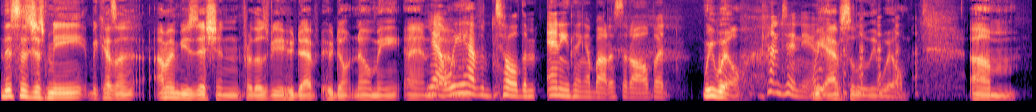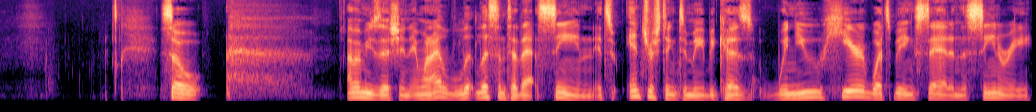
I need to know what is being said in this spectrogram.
this is just me because I'm, I'm a musician. For those of you who do, who don't know me, and Yeah, we um, haven't told them anything about us at all, but we will. continue. We absolutely will. Um, so I'm a musician, and when I li- listen to that scene, it's interesting to me because when you hear what's being said and the scenery,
